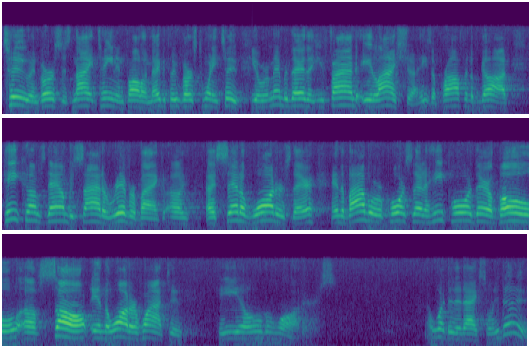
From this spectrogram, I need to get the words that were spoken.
2 and verses 19 and following, maybe through verse 22. You'll remember there that you find Elisha. He's a prophet of God. He comes down beside a riverbank, a, a set of waters there, and the Bible reports that he poured there a bowl of salt in the water. Why? To heal the waters. Now, what did it actually do?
